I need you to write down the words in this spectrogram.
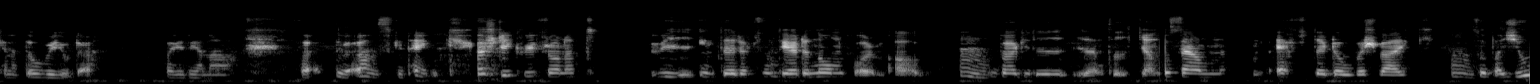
Kenneth Dover gjorde var ju rena här, det var önsketänk. Först gick vi från att vi inte representerade någon form av Mm. bögeri i antiken och sen efter Dovers verk Mm. så bara jo,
